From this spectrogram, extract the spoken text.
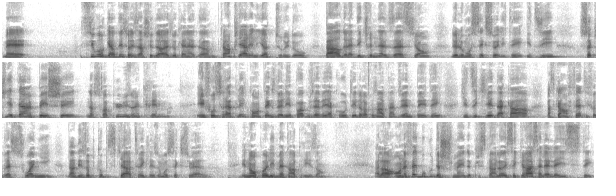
mais si vous regardez sur les archives de Radio-Canada, quand Pierre Elliott Trudeau parle de la décriminalisation de l'homosexualité, il dit ce qui était un péché ne sera plus un crime. Et il faut se rappeler le contexte de l'époque. Vous avez à côté le représentant du NPD qui dit qu'il est d'accord parce qu'en fait, il faudrait soigner dans des hôpitaux psychiatriques les homosexuels et non pas les mettre en prison. Alors, on a fait beaucoup de chemin depuis ce temps-là et c'est grâce à la laïcité.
